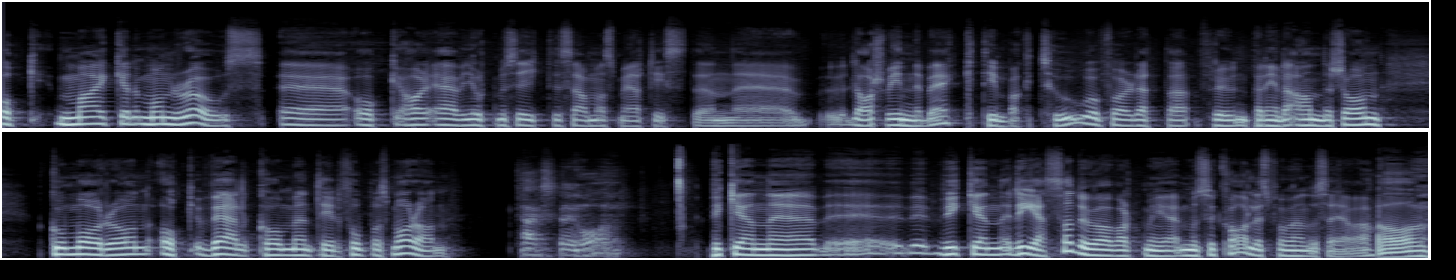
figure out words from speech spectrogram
och Michael Monrose. Eh, och har även gjort musik tillsammans med artisten eh, Lars Winnerbäck, Timbuktu och före detta frun Pernilla Andersson. God morgon och välkommen till Fotbollsmorgon. Tack ska ni ha. Vilken, eh, vilken resa du har varit med musikaliskt får man ändå säga va? Ja,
